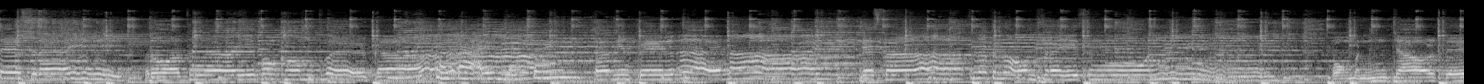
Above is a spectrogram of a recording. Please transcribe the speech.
ទេស្រីរាល់ថ្ងៃបងខំធ្វើការបងតាអីយ៉ាងទៅតែមានពេលឯណាដែលសាថ្នាក់ថ្នមស្រីស្ងួនបងមិនចោលទេ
